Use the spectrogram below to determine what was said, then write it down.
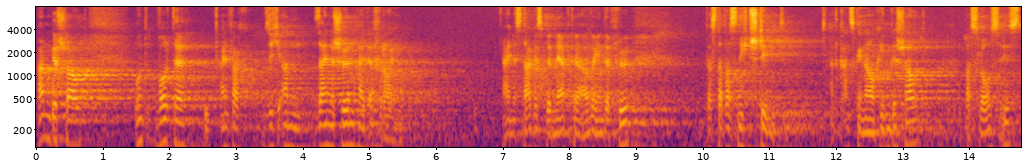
angeschaut und wollte einfach sich an seine Schönheit erfreuen. Eines Tages bemerkte er aber in der Früh, dass da was nicht stimmt. Er hat ganz genau hingeschaut, was los ist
